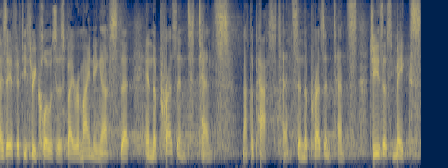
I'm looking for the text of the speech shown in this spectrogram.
Isaiah 53 closes by reminding us that in the present tense, not the past tense, in the present tense, Jesus makes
